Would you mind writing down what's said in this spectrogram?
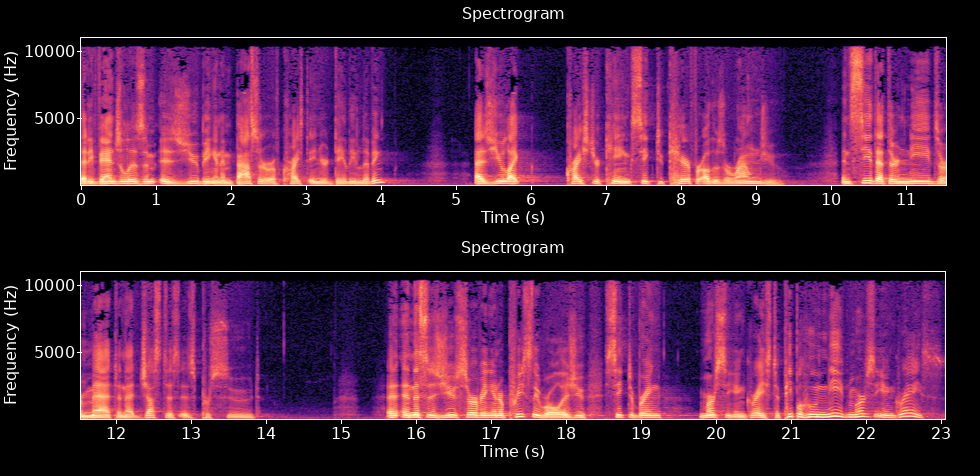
That evangelism is you being an ambassador of Christ in your daily living? As you, like Christ your King, seek to care for others around you and see that their needs are met and that justice is pursued. And, and, this is you serving in a priestly role as you seek to bring mercy and grace to people who need mercy and grace.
